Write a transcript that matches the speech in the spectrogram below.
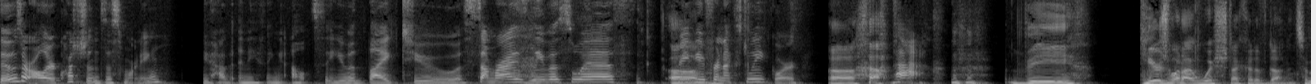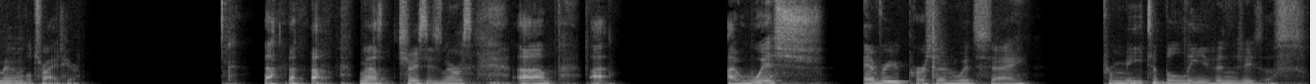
those are all our questions this morning. Do you have anything else that you would like to summarize, leave us with, preview for next week, or Uh, ah, the here's what I wished I could have done, and so maybe we'll try it here. well, Tracy's nervous. Um, I, I wish every person would say, for me to believe in Jesus,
